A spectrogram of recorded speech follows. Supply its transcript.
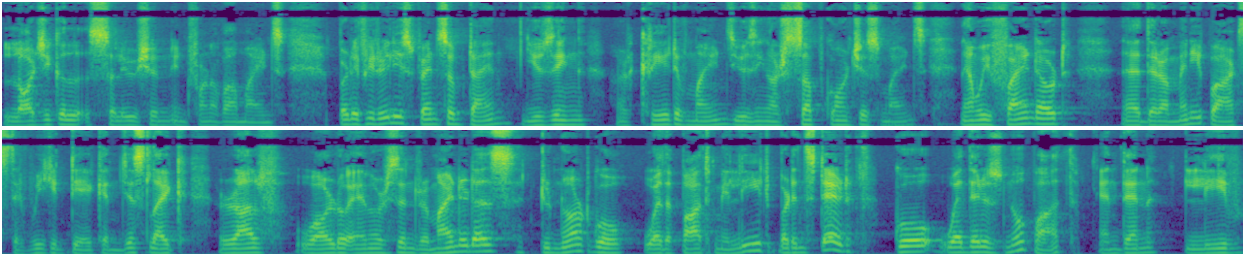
logical solution in front of our minds. But if we really spend some time using our creative minds, using our subconscious minds, then we find out that there are many paths that we can take. And just like Ralph Waldo Emerson reminded us, do not go where the path may lead, but instead go where there is no path and then leave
